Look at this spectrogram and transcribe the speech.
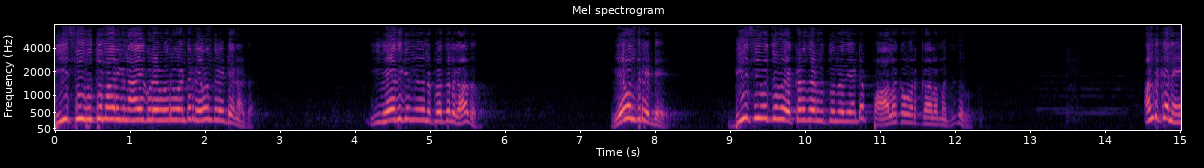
బీసీ ఉద్యమానికి నాయకుడు ఎవరు అంటే రేవంత్ రెడ్డి అన్నట ఈ వేదిక మీద పెద్దలు కాదు. రేవంత్ రెడ్డి బీసీ ఉద్యమం ఎక్కడ జరుగుతున్నది అంటే పాలక వర్గాల మధ్య జరుగుతుంది. అందుకనే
